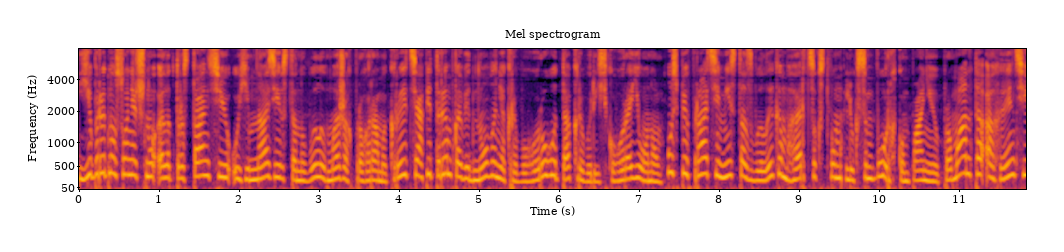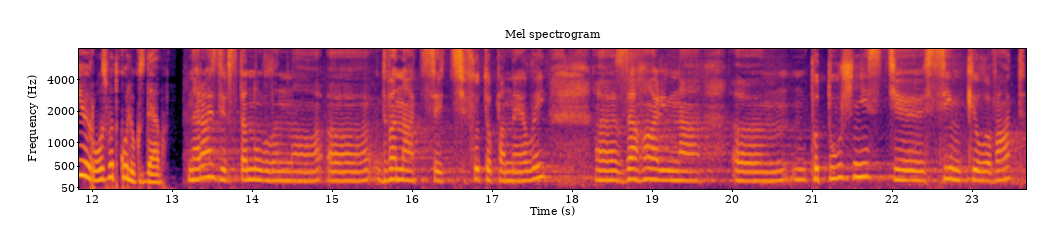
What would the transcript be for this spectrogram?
Гібридну сонячну електростанцію у гімназії встановили в межах програми Криця підтримка відновлення Кривого Рогу та Криворізького району у співпраці міста з Великим герцогством Люксембург, компанією Проман та агенцією розвитку Люксдев. Наразі встановлено е, 12 фотопанелей. Е, Загальна е, потужність е, 7 кВт.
